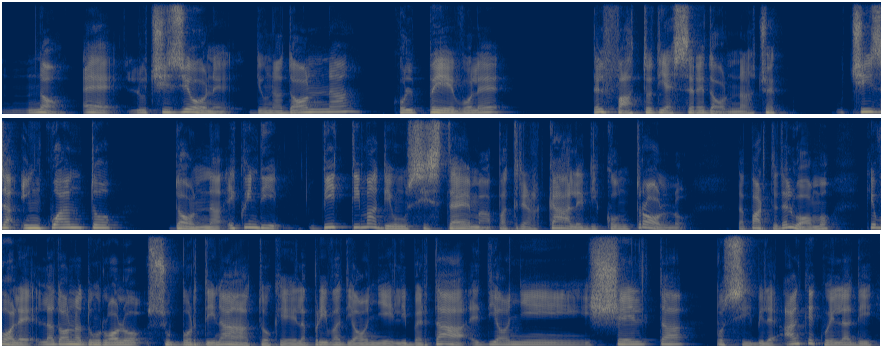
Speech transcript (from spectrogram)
No, è l'uccisione di una donna colpevole del fatto di essere donna, cioè uccisa in quanto donna e quindi vittima di un sistema patriarcale di controllo da parte dell'uomo che vuole la donna ad un ruolo subordinato, che la priva di ogni libertà e di ogni scelta possibile, anche quella di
